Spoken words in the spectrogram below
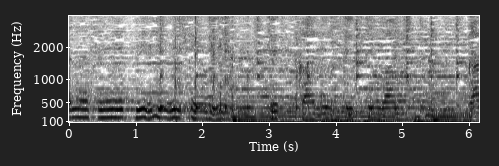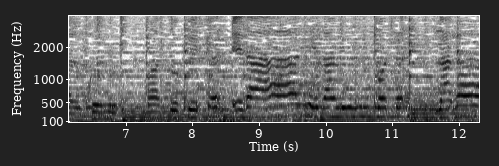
මනසේ පිළිසිඳි සිත් කලු සිතුවම් කල්කුළු මතු පිට එදා නිරන් කොට නගා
